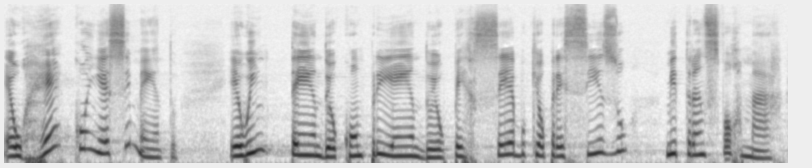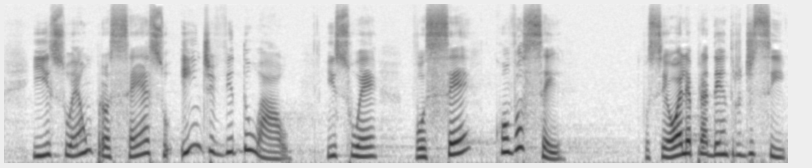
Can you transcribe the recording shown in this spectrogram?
é o reconhecimento. Eu entendo, eu compreendo, eu percebo que eu preciso me transformar. E isso é um processo individual. Isso é você com você. Você olha para dentro de si,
